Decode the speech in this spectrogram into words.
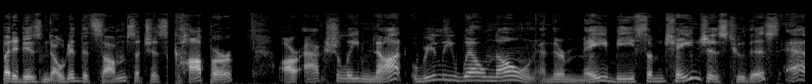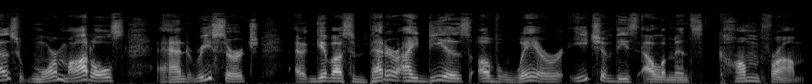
But it is noted that some such as copper are actually not really well known. And there may be some changes to this as more models and research uh, give us better ideas of where each of these elements come from.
